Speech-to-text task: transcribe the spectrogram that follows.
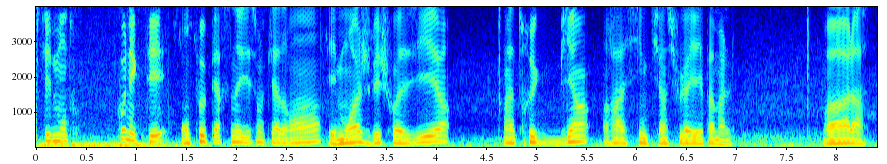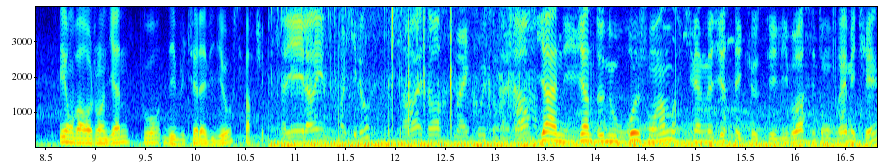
C'est une montre connectée. On peut personnaliser son cadran et moi je vais choisir un truc bien racing. Tiens, celui-là il est pas mal. Voilà, et on va rejoindre Yann pour débuter la vidéo. C'est parti. Ça y est, il arrive. Tranquillo Ah ouais, toi Bah écoute, on est là. Yann, il vient de nous rejoindre. Ce qu'il vient de me dire, c'est que t'es livreur, c'est ton vrai métier.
